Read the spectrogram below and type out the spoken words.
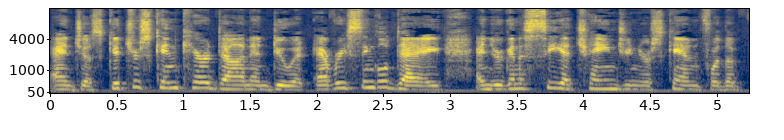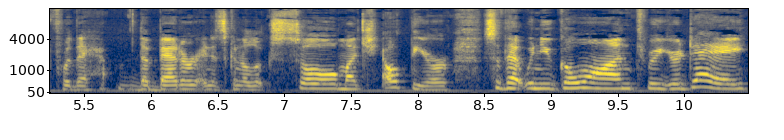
and just get your skincare done and do it every single day. And you're going to see a change in your skin for the for the the better, and it's going to look so much healthier. So that when you go on through your day,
